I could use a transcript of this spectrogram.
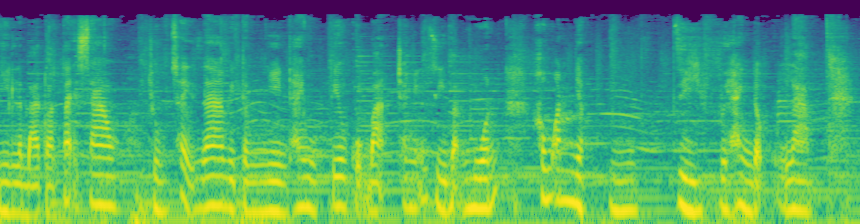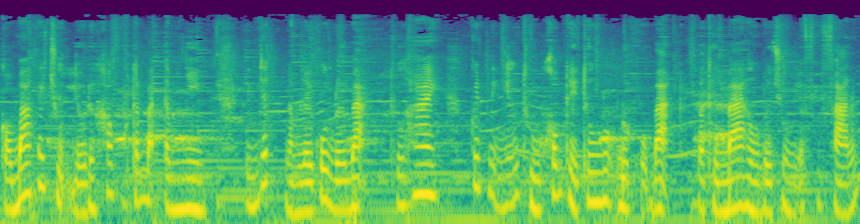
nhìn là bài toán tại sao chúng xảy ra vì tầm nhìn hay mục tiêu của bạn cho những gì bạn muốn. Không ăn nhập gì với hành động làm. Có ba cách chủ yếu để khắc phục thất bại tầm nhìn. Thứ nhất, nắm lấy cuộc đời bạn. Thứ hai, quyết định những thứ không thể thương lượng được của bạn. Và thứ ba, hướng tới chủ nghĩa phê phán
